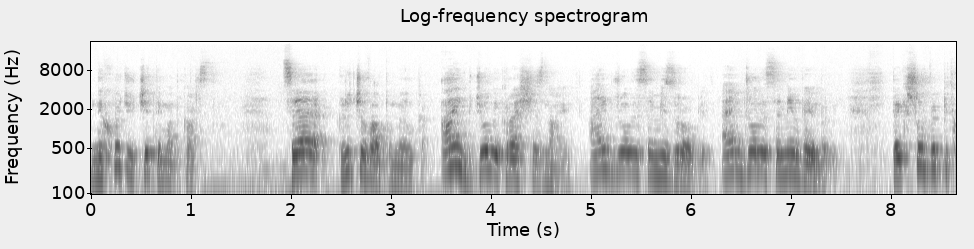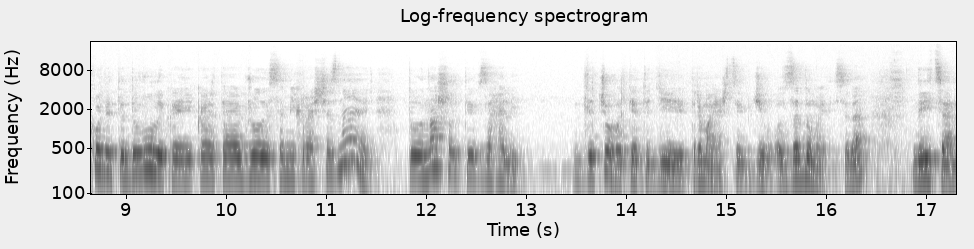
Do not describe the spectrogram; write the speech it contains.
Не хочуть вчити маткарство. Це ключова помилка. Ай бджоли краще знають, ай бджоли самі зроблять, ай бджоли самі виберуть. Так якщо ви підходите до вулика і кажете, ай бджоли самі краще знають, то на що ти взагалі? Для чого ти тоді тримаєш цих бджіл? От задумайтеся, да? Дивіться,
